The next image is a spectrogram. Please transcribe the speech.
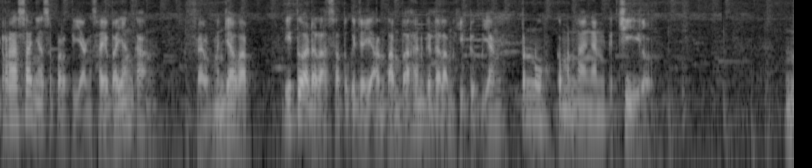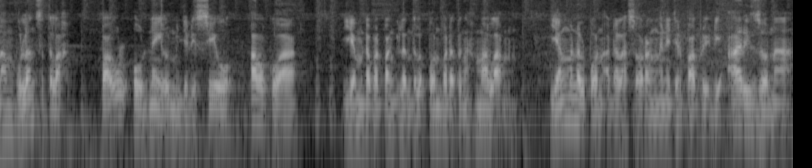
Rasanya seperti yang saya bayangkan, Phelps menjawab. Itu adalah satu kejayaan tambahan ke dalam hidup yang penuh kemenangan kecil. Enam bulan setelah Paul O'Neill menjadi CEO Alcoa, ia mendapat panggilan telepon pada tengah malam. Yang menelpon adalah seorang manajer pabrik di Arizona.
